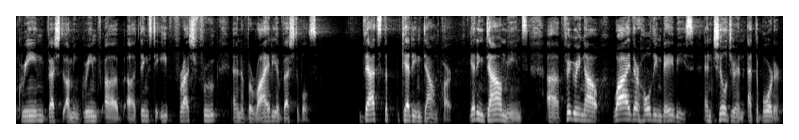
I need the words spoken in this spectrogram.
green I mean green uh, uh, things to eat, fresh fruit, and a variety of vegetables. That's the getting down part. Getting down means uh, figuring out why they're holding babies and children at the border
